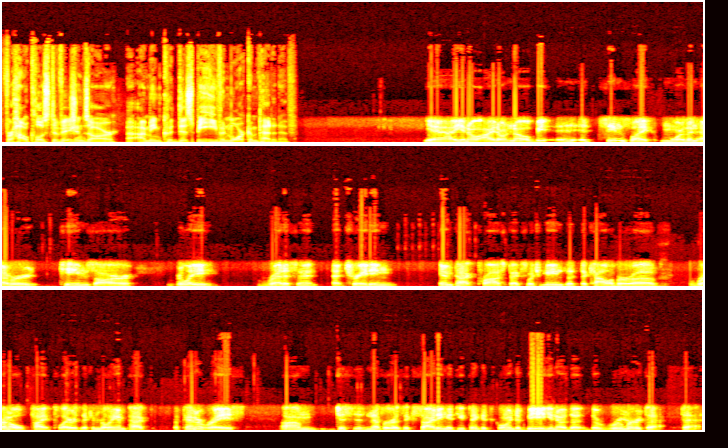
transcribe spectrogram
for how close divisions are, I mean, could this be even more competitive? Yeah, you know, I don't know. It seems like more than ever, teams are really reticent at trading impact prospects, which means that the caliber of rental type players that can really impact the pennant race um, just is never as exciting as you think it's going to be. You know, the the rumor to to,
